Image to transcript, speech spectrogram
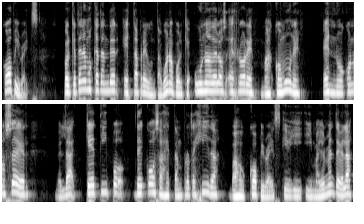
copyrights. ¿Por qué tenemos que atender esta pregunta? Bueno, porque uno de los errores más comunes es no conocer, ¿verdad? ¿Qué tipo de cosas están protegidas bajo copyrights y, mayormente, ¿verdad?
